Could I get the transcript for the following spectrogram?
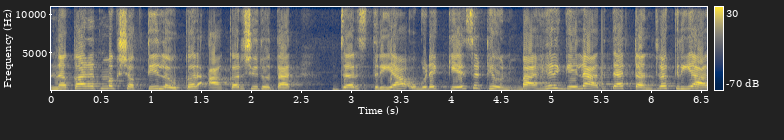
नकारात्मक शक्ती लवकर आकर्षित होतात. जर स्त्रिया उघडे केस ठेवून बाहेर गेलात त्या तंत्रक्रिया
